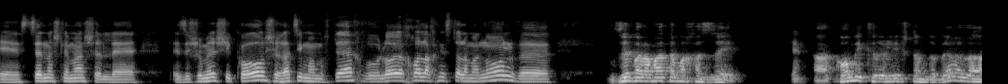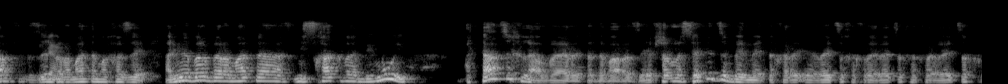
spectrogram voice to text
אה, סצנה שלמה של אה, איזה שומר שיכור שרץ עם המפתח והוא לא יכול להכניס אותו למנעול ו... זה ברמת המחזה. כן. הקומיק רליף שאתה מדבר עליו, זה כן. ברמת המחזה. אני מדבר ברמת המשחק והבימוי. אתה צריך לאוורר את הדבר הזה, אפשר לשאת את זה באמת אחרי רצח אחרי רצח אחרי רצח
